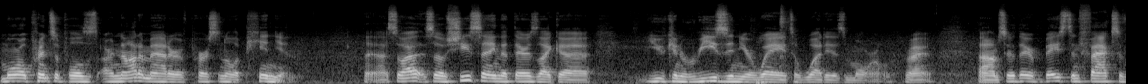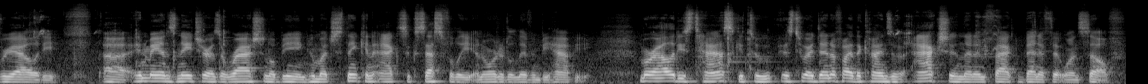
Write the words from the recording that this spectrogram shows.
Moral principles are not a matter of personal opinion. Uh, so, I, so she's saying that there's like a, you can reason your way to what is moral, right? Um, so they're based in facts of reality, uh, in man's nature as a rational being who must think and act successfully in order to live and be happy. Morality's task is to, is to identify the kinds of action that in fact benefit oneself.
